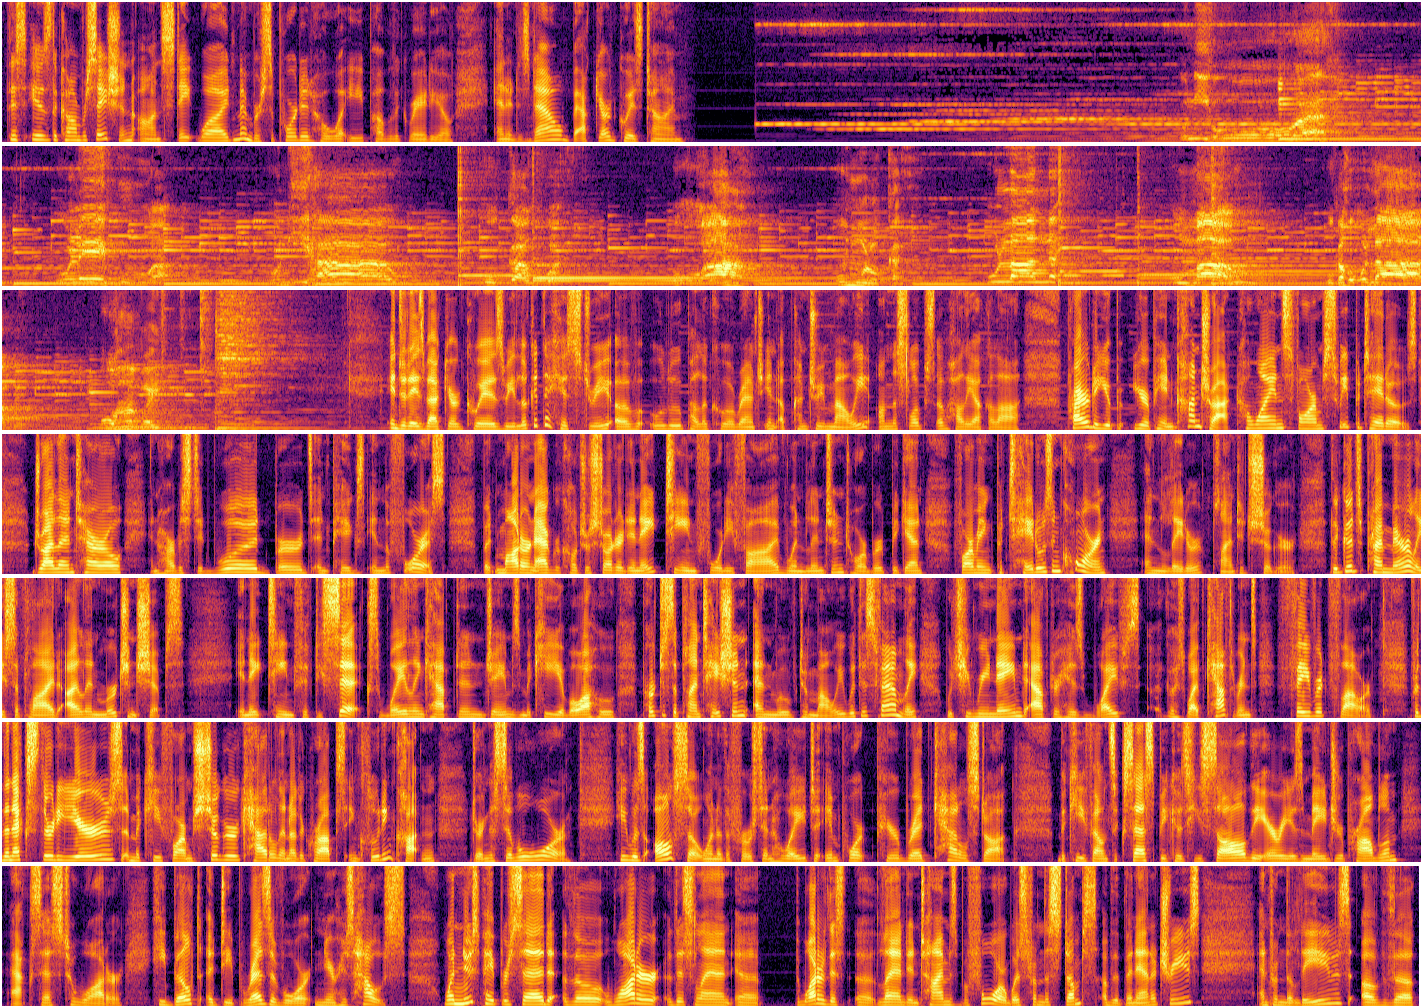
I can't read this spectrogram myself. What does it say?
This is the conversation on statewide member supported Hawaii Public Radio, and it is now backyard quiz time. Oh, in today's backyard quiz, we look at the history of Ulupalakua Ranch in upcountry Maui on the slopes of Haleakala. Prior to Euro- European contract, Hawaiians farmed sweet potatoes, dryland taro, and harvested wood, birds, and pigs in the forest. But modern agriculture started in 1845 when Linton Torbert began farming potatoes and corn and later planted sugar. The goods primarily supplied island merchant ships. In 1856, whaling captain James Makee of Oahu purchased a plantation and moved to Maui with his family, which he renamed after his wife's his wife Catherine's favorite flower. For the next 30 years, Makee farmed sugar, cattle, and other crops, including cotton, during the Civil War. He was also one of the first in Hawaii to import purebred cattle stock. Makee found success because he saw the area's major problem access to water. He built a deep reservoir near his house. One newspaper said the water this land. Uh, the water this uh, land in times before was from the stumps of the banana trees and from the leaves of the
